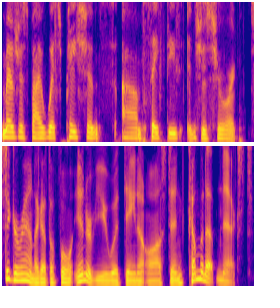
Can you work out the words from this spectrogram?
measures by which patients' um, safety is ensured. Stick around. I got the full interview with Dana Austin coming up next.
